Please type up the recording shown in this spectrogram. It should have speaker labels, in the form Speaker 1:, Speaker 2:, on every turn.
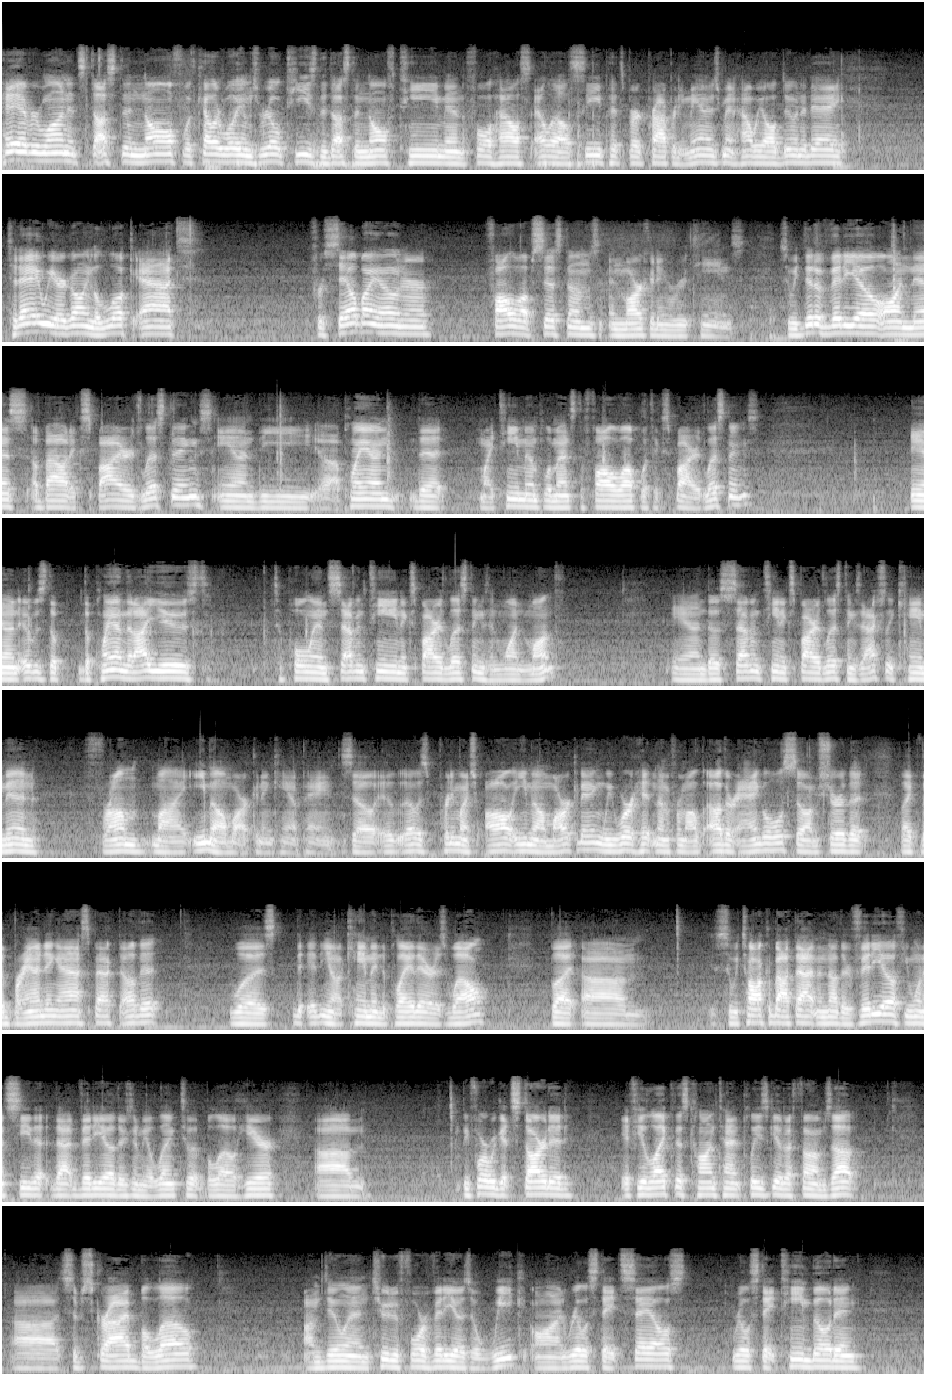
Speaker 1: Hey everyone, it's Dustin Nulf with Keller Williams Realties, the Dustin Nulf team, and the Full House LLC, Pittsburgh Property Management. How we all doing today? Today we are going to look at for sale by owner, follow-up systems, and marketing routines. So we did a video on this about expired listings and the uh, plan that my team implements to follow up with expired listings. And it was the, the plan that I used to pull in 17 expired listings in one month. And those 17 expired listings actually came in from my email marketing campaign. So it, that was pretty much all email marketing. We were hitting them from all other angles, so I'm sure that like the branding aspect of it was, it, you know, came into play there as well. But um, so we talk about that in another video. If you want to see that, that video, there's going to be a link to it below here. Um, before we get started, if you like this content, please give it a thumbs up. Uh, subscribe below. I'm doing two to four videos a week on real estate sales, real estate team building,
